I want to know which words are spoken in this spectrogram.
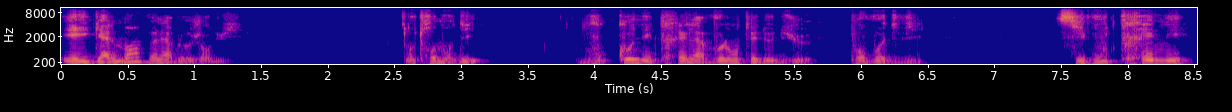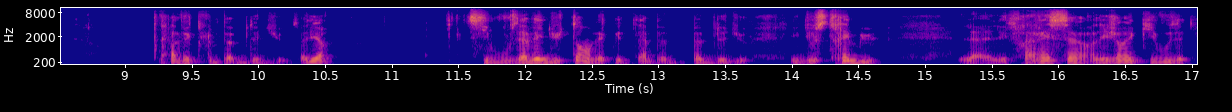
et également valable aujourd'hui. Autrement dit, vous connaîtrez la volonté de Dieu pour votre vie si vous traînez avec le peuple de Dieu. C'est-à-dire, si vous avez du temps avec le peuple de Dieu, les douze tribus, les frères et sœurs, les gens avec qui vous êtes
